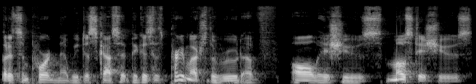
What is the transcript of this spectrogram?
But it's important that we discuss it because it's pretty much the root of all issues, most issues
